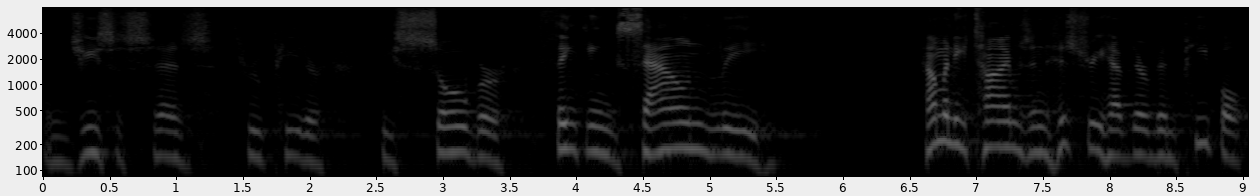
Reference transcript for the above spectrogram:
And Jesus says through Peter, be sober, thinking soundly. How many times in history have there been people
